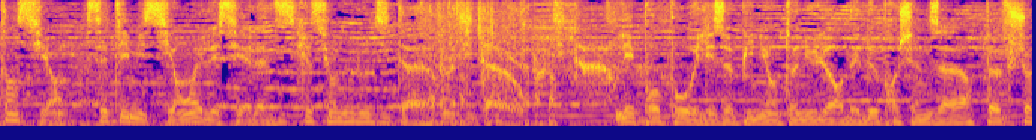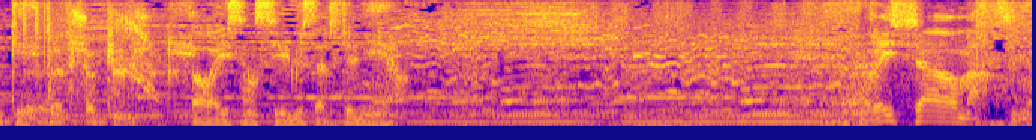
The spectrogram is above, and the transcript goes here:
Attention, cette émission est laissée à la discrétion de l'auditeur. Les propos et les opinions tenues lors des deux prochaines heures peuvent choquer. Peuvent choquer. Oreilles sensibles s'abstenir. Richard Martineau.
